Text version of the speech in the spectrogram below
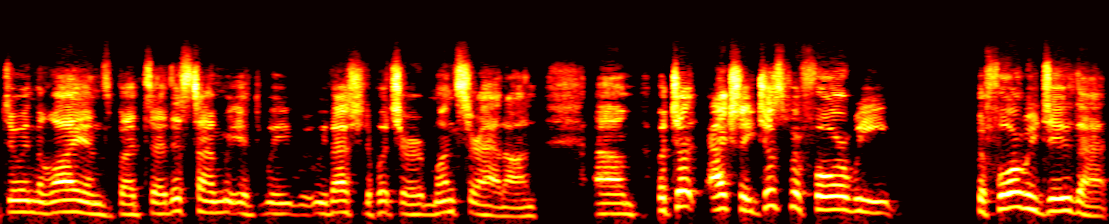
doing the Lions, but uh, this time we, we we've asked you to put your Munster hat on. Um, but ju- actually, just before we before we do that,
